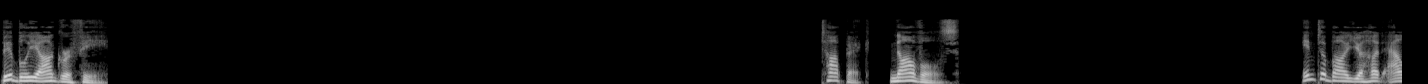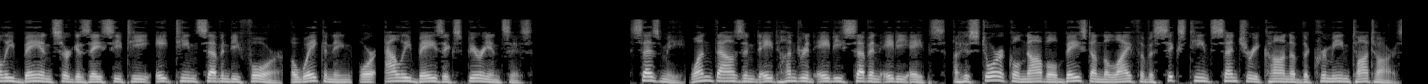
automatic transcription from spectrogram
Bibliography Novels Intibah Yahut Ali Bayan Sergüzeşti 1874, Awakening, or, Ali Bay's Experiences Cezmi 1887 a historical novel based on the life of a 16th-century Khan of the Crimean Tatars.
